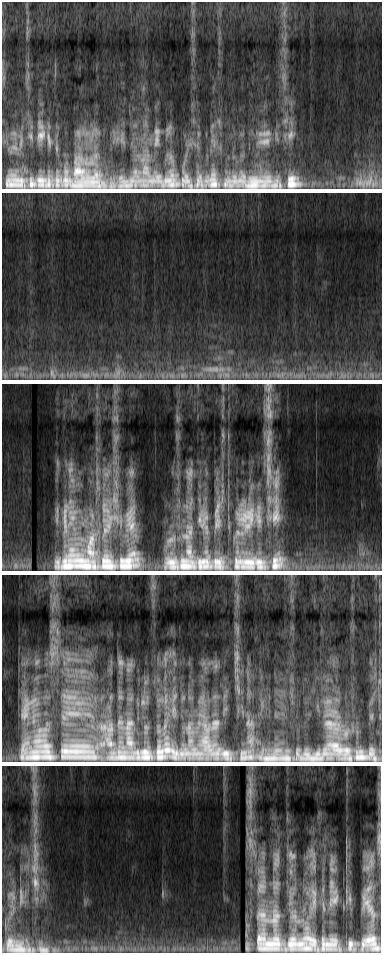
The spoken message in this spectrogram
সিমের বিচি দিয়ে খেতে খুব ভালো লাগবে। এই জন্য আমি এগুলো পরিষ্কার করে সুন্দর করে ধুয়ে রেখেছি। এখানে আমি মশলা হিসেবে রসুন আর জিরা পেস্ট করে রেখেছি। ট্যাংরা মাছে আদা না দিলেও চলে এই জন্য আমি আদা দিচ্ছি না। এখানে শুধু জিরা আর রসুন পেস্ট করে নিয়েছি। মাছ রান্নার জন্য এখানে একটি পেঁয়াজ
